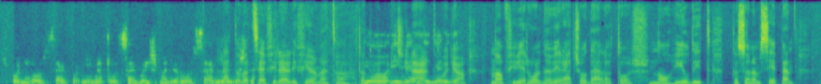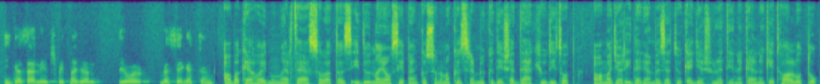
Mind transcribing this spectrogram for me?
Spanyolországba, Németországba és Magyarországba. Láttad a Cefirelli filmet? A, ja, hogy mit igen, csinált, igen, hogy igen. a napfivér holdnővérát csodálatos. No, Judit, köszönöm szépen. Igazán nincs mit, nagyon jól beszélgettünk. Abba kell hagynunk, mert elszaladt az idő. Nagyon szépen köszönöm a közreműködéset Dák Juditot, a Magyar Idegenvezetők Egyesületének elnökét hallottuk.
